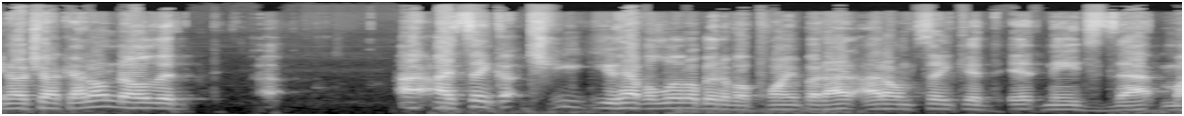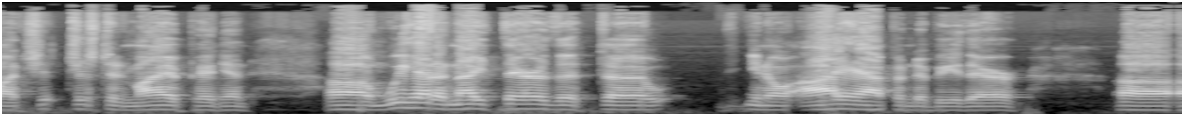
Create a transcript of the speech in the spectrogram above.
You know, Chuck, I don't know that. Uh, I, think you have a little bit of a point, but I, I, don't think it, it needs that much. Just in my opinion, um, we had a night there that uh, you know I happened to be there uh,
